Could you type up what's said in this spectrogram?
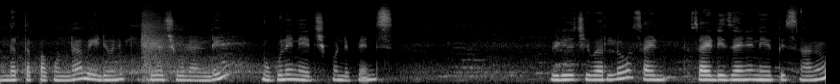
అందరు తప్పకుండా వీడియోని పూర్తిగా చూడండి. ముగ్గుని నేర్చుకోండి ఫ్రెండ్స్. వీడియో చివరిలో సైడ్ సైడ్ డిజైన్ నేర్పిస్తాను.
